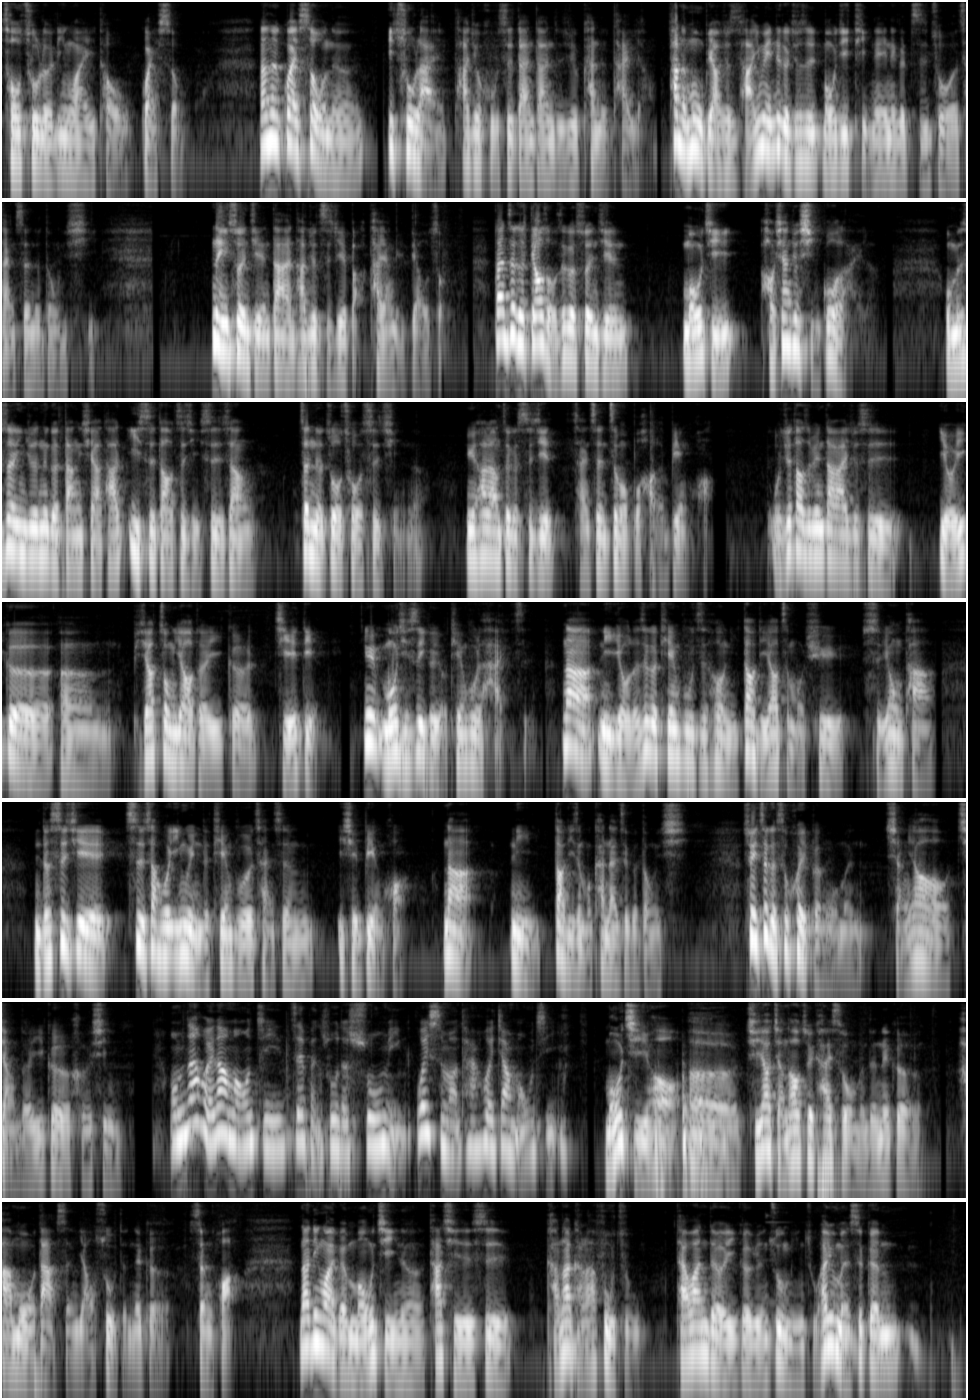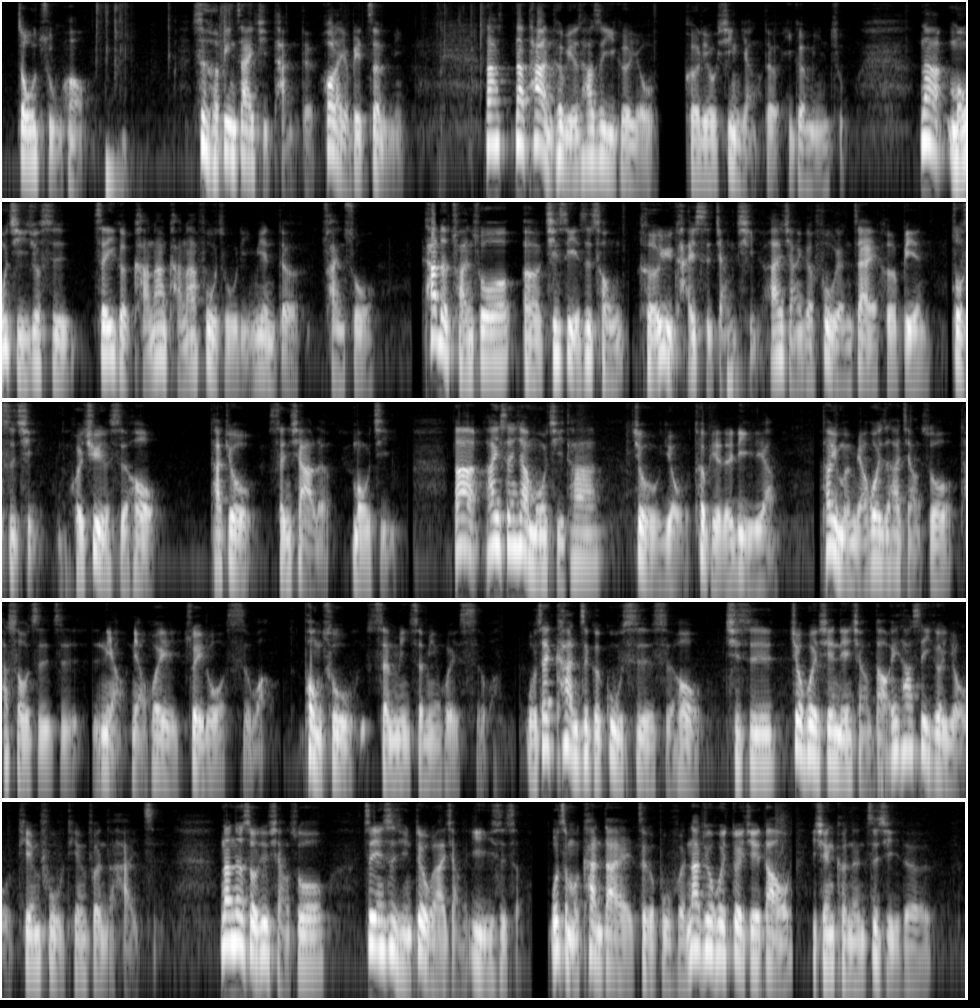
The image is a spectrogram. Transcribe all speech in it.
抽出了另外一头怪兽。那那怪兽呢一出来，他就虎视眈眈的就看着太阳，他的目标就是他，因为那个就是某吉体内那个执着而产生的东西。那一瞬间，当然他就直接把太阳给叼走。但这个叼走这个瞬间，某吉好像就醒过来。我们的设定就是那个当下，他意识到自己事实上真的做错事情了，因为他让这个世界产生这么不好的变化。我觉得到这边大概就是有一个嗯比较重要的一个节点，因为摩羯是一个有天赋的孩子，那你有了这个天赋之后，你到底要怎么去使用它？你的世界事实上会因为你的天赋而产生一些变化，那你到底怎么看待这个东西？所以这个是绘本我们想要讲的一个核心。我们再回到《谋吉》这本书的书名，为什么它会叫《谋吉》？谋吉哈，呃，其实要讲到最开始我们的那个哈莫大神尧舜的那个神话。那另外一个谋吉呢，它其实是卡纳卡拉富族台湾的一个原住民族，它原本是跟周族哈是合并在一起谈的，后来有被证明。那那它很特别，它是一个有。河流信仰的一个民族，那谋吉就是这一个卡纳卡纳富族里面的传说。他的传说，呃，其实也是从河域开始讲起的。他在讲一个富人在河边做事情，回去的时候，他就生下了谋吉。那他一生下谋吉，他就有特别的力量。他原本描绘是他讲说，他手指指鸟，鸟会坠落死亡；碰触生命，生命会死亡。我在看这个故事的时候。其实就会先联想到，哎，他是一个有天赋天分的孩子。那那时候就想说，这件事情对我来讲的意义是什么？我怎么看待这个部分？那就会对接到以前可能自己的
